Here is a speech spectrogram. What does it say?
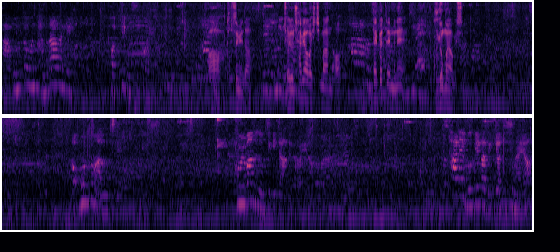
자 몸통은 단단하게 버티고 있을 거예요. 아, 덥습니다. 저희도 참여하고 싶지만 어, 땡볕 때문에 구경만 하고 있습니다. 어, 몸통 안 움직이고 골반은 움직이지 않을 거예요. 팔의 무게가 느껴지시나요?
